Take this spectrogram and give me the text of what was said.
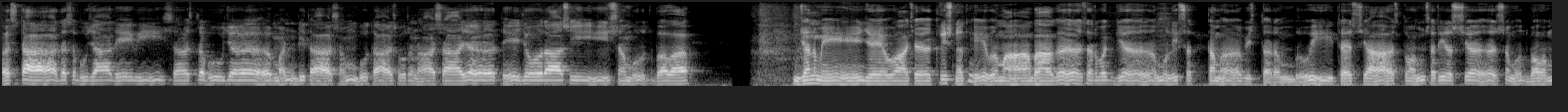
अष्टादशभुजा देवी सहस्रभुजमण्डिता सम्भुता सुरनाशाय तेजोराशि समुद्भवा। जन्मे जयवाच कृष्णदेव महाभाग सर्वज्ञ मुनिसत्तम विस्तरं ब्रूहि तस्यास्त्वं शरीरस्य समुद्भवम्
